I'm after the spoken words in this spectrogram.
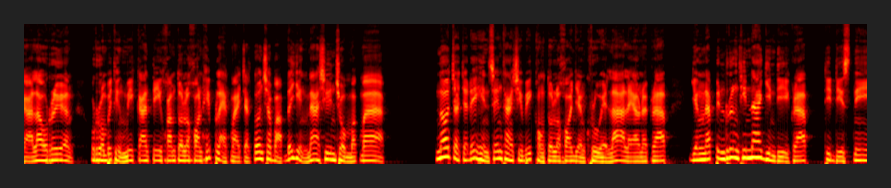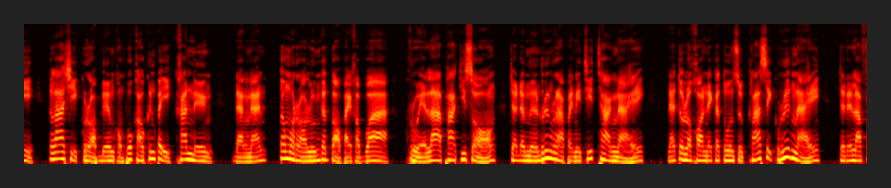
การเล่าเรื่อง รวมไปถึงมีการตีความตัวละครให้แปลกใหม่จากต้นฉบับได้อย่างน่าชื่นชมมากๆ นอกจากจะได้เห็นเส้นทางชีวิตของตัวละครอย่างครูเอล่าแล้วนะครับ ยังนับเป็นเรื่องที่น่ายินดีครับ ที่ดิสนีย์กล้าฉีกกรอบเดิมของพวกเขาขึ้นไปอีกขั้นหนึ่ง ดังนั้นต้องมารอลุ้นกันต่อไปครับว่าครูเอล่าภาคที่ 2 จะดำเนินเรื่องราวไปในทิศทางไหน และตัวละครในการ์ตูนสุดคลาสสิกเรื่องไหน จะได้รับไฟ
